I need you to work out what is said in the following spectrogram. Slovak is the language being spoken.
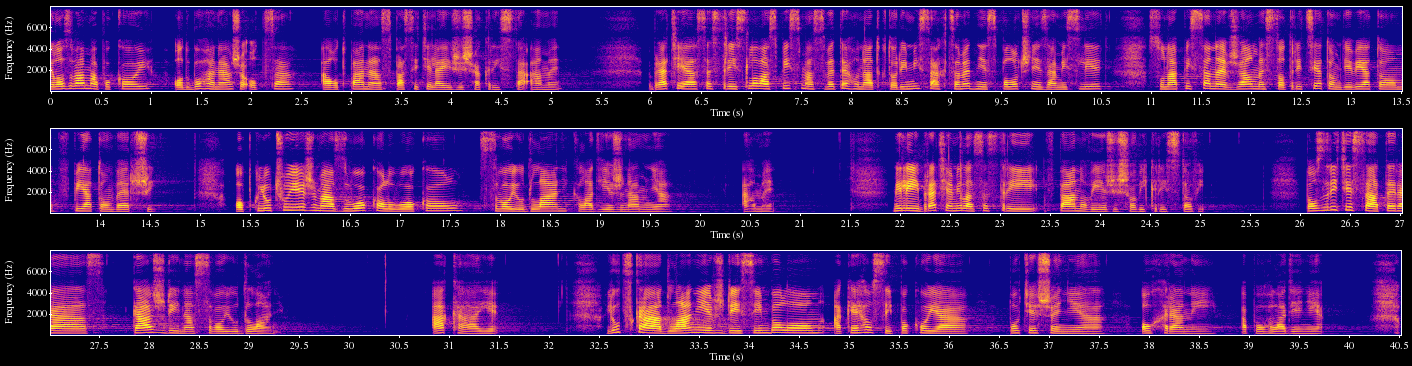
Milosť vám a pokoj od Boha nášho Otca a od Pána Spasiteľa Ježiša Krista. Amen. Bratia a sestry, slova z písma svätého, nad ktorými sa chceme dnes spoločne zamyslieť, sú napísané v Žalme 139. v 5. verši. Obkľúčuješ ma z vôkol vôkol, svoju dlaň kladieš na mňa. Amen. Milí bratia, milé sestry, v Pánovi Ježišovi Kristovi. Pozrite sa teraz každý na svoju dlaň aká je. Ľudská dlaň je vždy symbolom akéhosi pokoja, potešenia, ochrany a pohľadenia.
